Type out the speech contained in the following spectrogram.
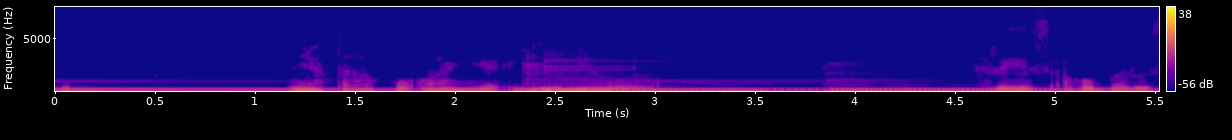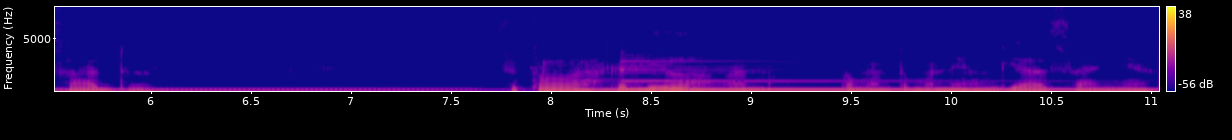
pun ternyata aku orang kayak gini loh. Serius aku baru sadar. Setelah kehilangan teman-teman yang biasanya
